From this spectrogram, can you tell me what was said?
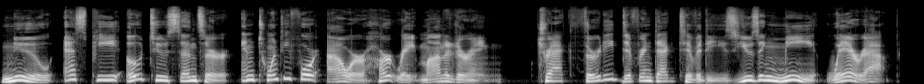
New SpO2 sensor and 24 hour heart rate monitoring. Track 30 different activities using Mi Wear app.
